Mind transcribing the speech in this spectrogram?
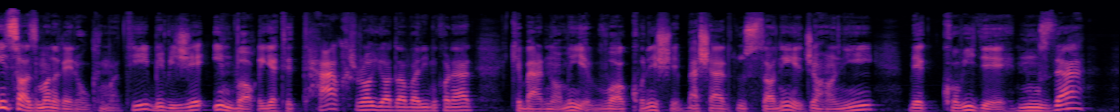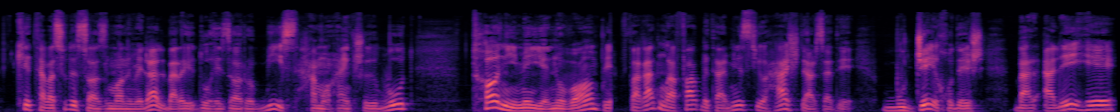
این سازمان غیرحکومتی به ویژه این واقعیت تلخ را یادآوری می کند که برنامه واکنش بشردوستانه جهانی به کووید 19 که توسط سازمان ملل برای 2020 هماهنگ شده بود تا نیمه نوامبر فقط موفق به تامین 38 درصد بودجه خودش بر علیه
